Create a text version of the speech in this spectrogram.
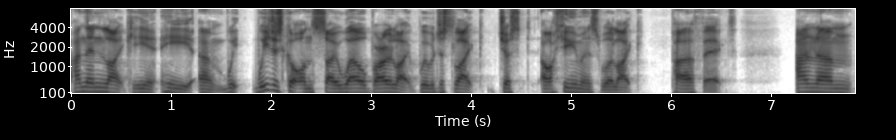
and then like he he um we we just got on so well, bro. Like we were just like just our humors were like perfect, and um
